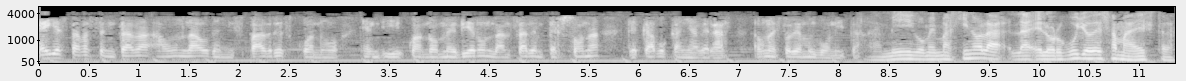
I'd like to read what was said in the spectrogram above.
ella estaba sentada a un lado de mis padres cuando, y cuando me vieron lanzar en persona de Cabo Cañaveral. Una historia muy bonita. Amigo, me imagino la, el orgullo de esa maestra.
